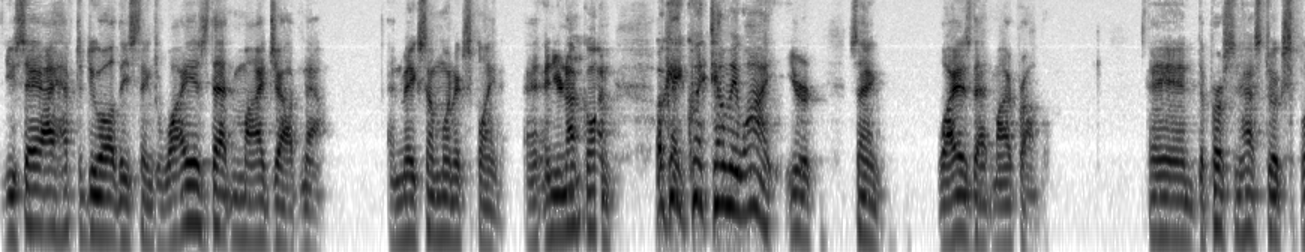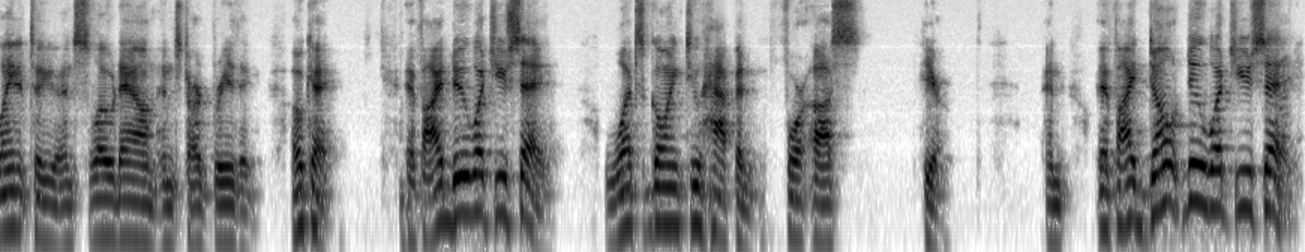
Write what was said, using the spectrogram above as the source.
You say I have to do all these things. Why is that my job now? And make someone explain it. And, and you're not mm-hmm. going, Okay, quick, tell me why. You're saying, Why is that my problem? and the person has to explain it to you and slow down and start breathing. Okay, if I do what you say, what's going to happen for us here? And if I don't do what you say,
